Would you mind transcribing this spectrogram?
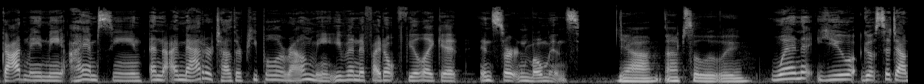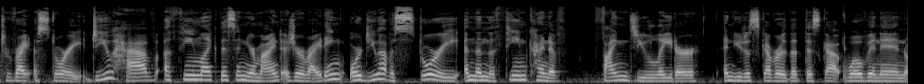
God made me, I am seen, and I matter to other people around me, even if I don't feel like it in certain moments. Yeah, absolutely. When you go sit down to write a story, do you have a theme like this in your mind as you're writing, or do you have a story and then the theme kind of finds you later and you discover that this got woven in?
